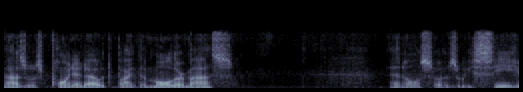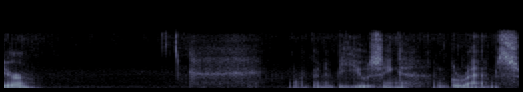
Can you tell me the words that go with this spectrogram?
as was pointed out by the molar mass, and also as we see here, we're going to be using grams.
